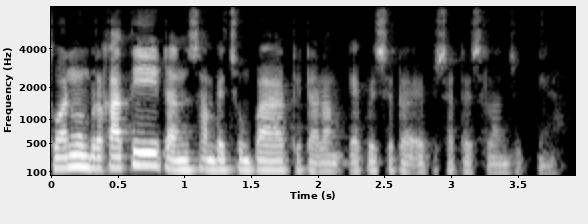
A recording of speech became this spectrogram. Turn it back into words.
Tuhan memberkati dan sampai jumpa di dalam episode-episode selanjutnya.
